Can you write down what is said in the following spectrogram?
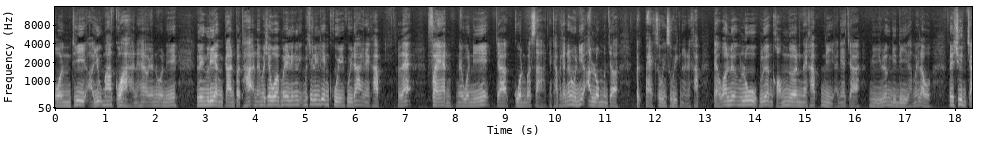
คนที่อายุมากกว่านะฮะเพราะฉะนั้นวันนี้เลี่ยงเลี่ยงๆการประทะนะไม่ใช่ว่าไม่เลี่ยงไม่ใช่เลี่ยงเลี่ยงๆคุยคุยได้นะครับ และ แฟนในวันนี้จะกวนประสาทนะครับ เพราะฉะนั้นวันนี้อารมณ์มันจะแปลกๆสวิงสวิงหน่อยนะครับ แต่ว่าเรื่องลูกเรื่องของเงินนะครับนี่อันนี้จะมีเรื่องดีๆทำให้เราได้ชื่นใจ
